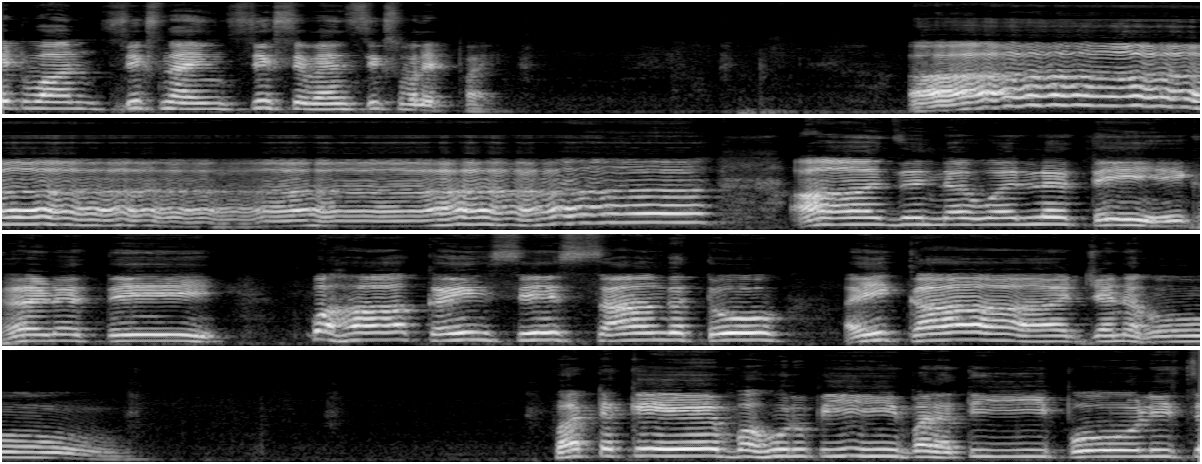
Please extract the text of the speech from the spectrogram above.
eight one six nine six seven six one eight five आज नवल ते घडते. पहा कैसे सांगतो ऐका जन हो. फटके बहुरूपी बनती पोलीस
